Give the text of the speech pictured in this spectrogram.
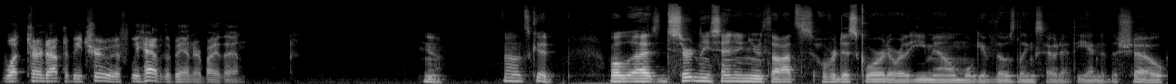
what turned out to be true if we have the banner by then. Yeah. No, that's good. Well, uh, certainly send in your thoughts over Discord or the email, and we'll give those links out at the end of the show.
